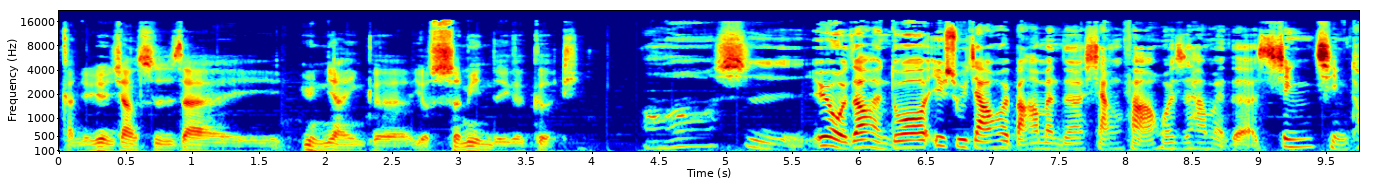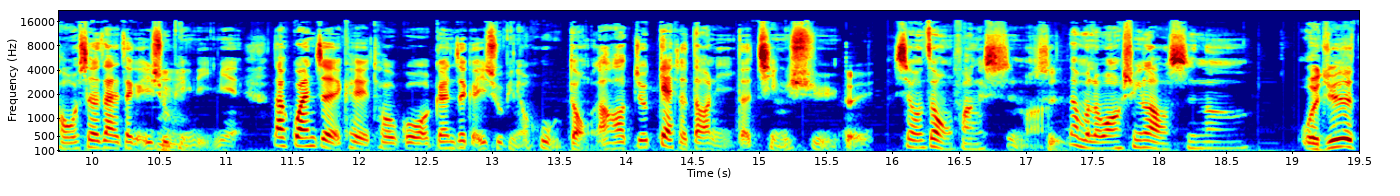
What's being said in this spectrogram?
感觉有点像是在酝酿一个有生命的一个个体。哦，是因为我知道很多艺术家会把他们的想法或是他们的心情投射在这个艺术品里面，嗯、那观者也可以透过跟这个艺术品的互动，然后就 get 到你的情绪。对，是用这种方式吗？是。那我们的王勋老师呢？我觉得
